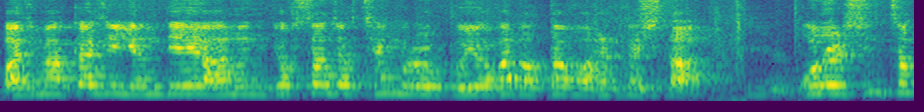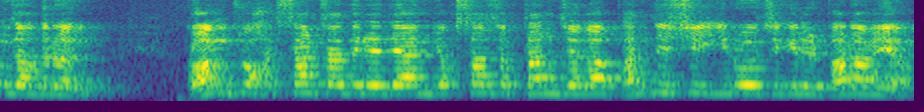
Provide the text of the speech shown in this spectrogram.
마지막까지 연대해야 하는 역사적 책무를 부여받았다고 할 것이다. 오늘 신청자들은 광주 학살자들에 대한 역사적 단죄가 반드시 이루어지기를 바라며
